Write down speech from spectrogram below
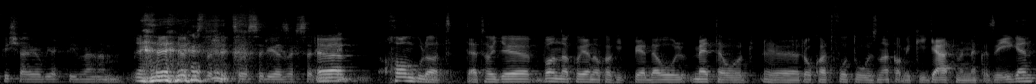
fisheye objektívvel nem biztos, hogy célszerű ezek szerint. hangulat, tehát hogy vannak olyanok, akik például meteorokat fotóznak, amik így átmennek az égen,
